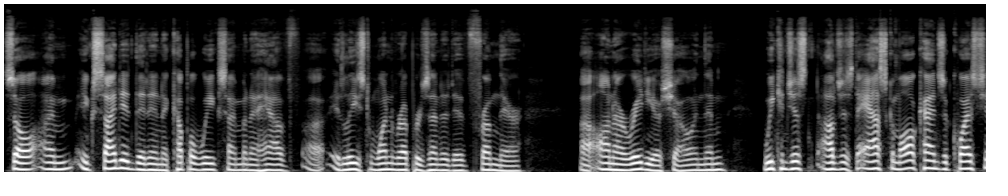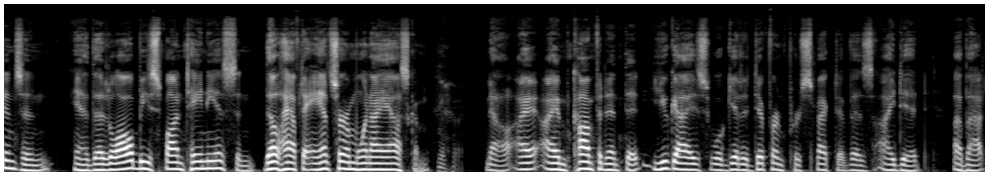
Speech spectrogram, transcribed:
so I'm excited that in a couple weeks I'm going to have uh, at least one representative from there uh, on our radio show. And then we can just, I'll just ask them all kinds of questions and and that it'll all be spontaneous and they'll have to answer them when I ask them. now, I, I am confident that you guys will get a different perspective as I did about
